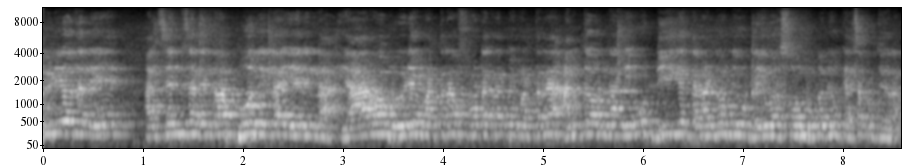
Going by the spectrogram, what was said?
ವಿಡಿಯೋದಲ್ಲಿ ಅಲ್ಲಿ ಸೆನ್ಸರ್ ಇಲ್ಲ ಫೋನ್ ಇಲ್ಲ, ಏನಿಲ್ಲ. ಯಾರೋ ಒಬ್ರು ವಿಡಿಯೋ ಮಾಡ್ತಾರೆ ಫೋಟೋಗ್ರಫಿ ಮಾಡ್ತಾರೆ. ಅಂಥವ್ರನ್ನ ನೀವು ಡಿಗೆ ತಗೊಂಡು ನೀವು ಡ್ರೈವರ್ಸ್ ಹೋಗ್ಬಿಟ್ಟು ನೀವು ಕೆಲಸ ಕೊಡ್ತಿದ್ದೀರಾ.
